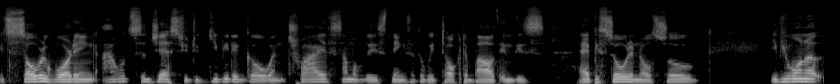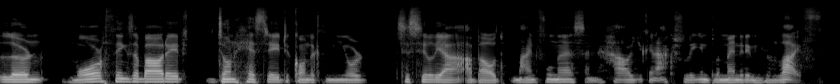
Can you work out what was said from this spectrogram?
it's so rewarding. I would suggest you to give it a go and try some of these things that we talked about in this episode. And also, if you want to learn more things about it, don't hesitate to contact me or Cecilia about mindfulness and how you can actually implement it in your life.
